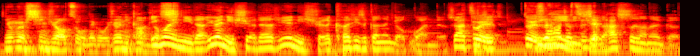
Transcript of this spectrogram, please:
你有没有兴趣要做那个？我觉得你可能、哦、因为你的，因为你学的，因为你学的科技是跟那个有关的，所以他对对，所以他就直接他适合那个。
